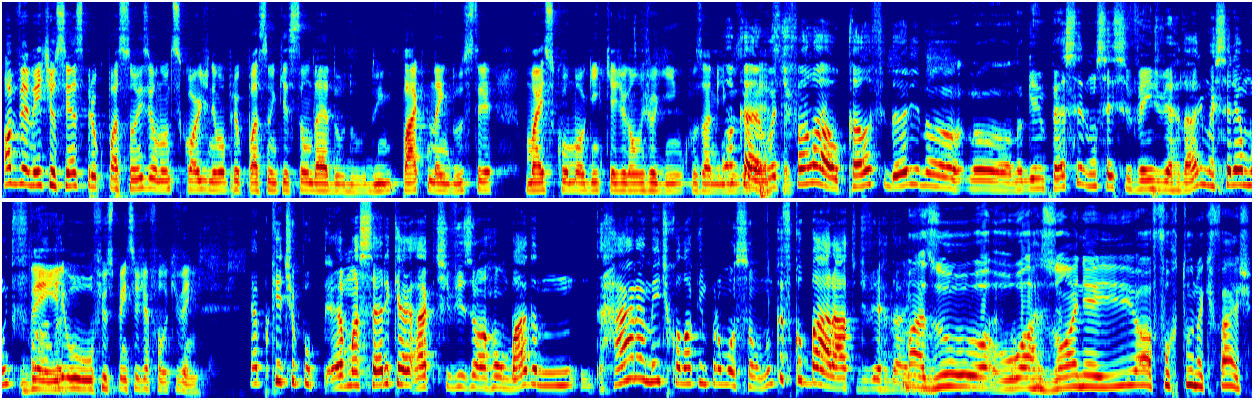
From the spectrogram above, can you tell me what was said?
Obviamente, eu sei as preocupações, eu não discordo de nenhuma preocupação em questão da, do, do, do impacto na indústria, mas como alguém que quer jogar um joguinho com os amigos. Pô, cara, é eu vou te falar, o Call of Duty no, no, no Game Pass, eu não sei se vem de verdade, mas seria muito foda. Vem, ele, o Phil Spencer já falou que vem. É porque, tipo, é uma série que a Activision arrombada raramente coloca em promoção. Nunca ficou barato de verdade. Mas o, o Warzone aí, ó, a fortuna que faz.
